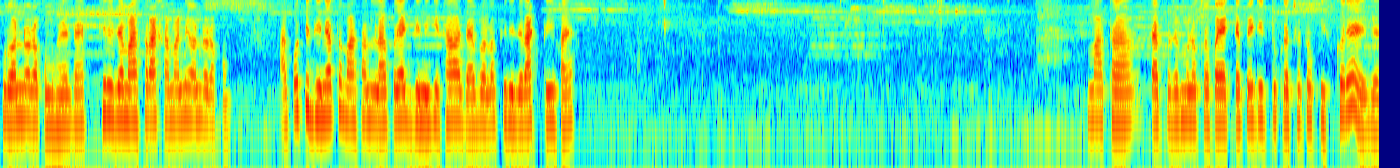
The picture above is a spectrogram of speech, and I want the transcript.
পুরো অন্যরকম হয়ে যায়। ফ্রিজে মাছ রাখা মানে অন্যরকম। আর প্রতিদিন এত মাছ আনলে পুরো একদিনই কি খাওয়া যায় বলো? ফ্রিজে রাখতেই হয়। মাথা, তারপরে মনে করো কয়েকটা পেটির টুকরা ছোটো পিস করে যে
